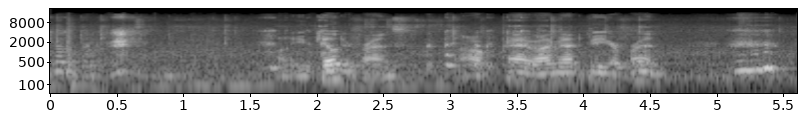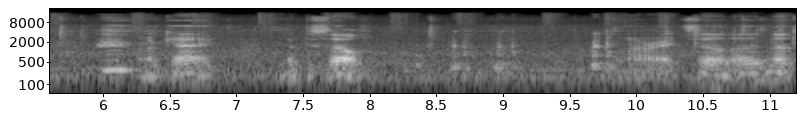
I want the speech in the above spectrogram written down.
killed my friends. Well, you killed your friends. Okay, well, I'm going to be your friend. Okay. Note to self. Alright, so uh, there's not.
